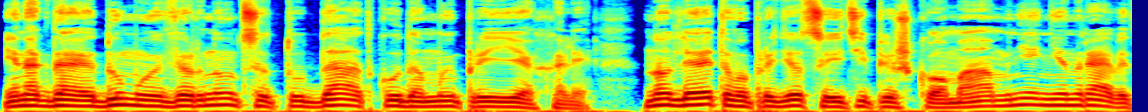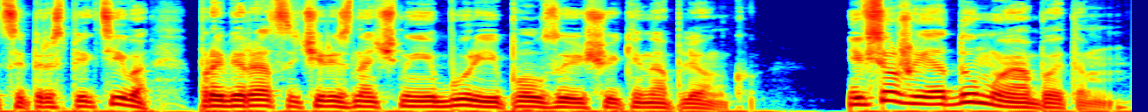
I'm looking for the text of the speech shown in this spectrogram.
Иногда я думаю вернуться туда, откуда мы приехали, но для этого придется идти пешком, а мне не нравится перспектива пробираться через ночные бури и ползающую кинопленку. И все же я думаю об этом.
